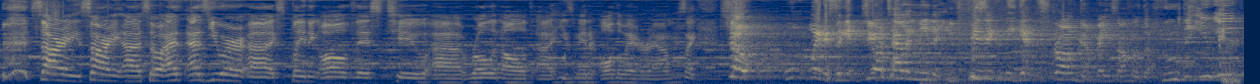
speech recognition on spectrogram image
sorry, sorry. Uh, so as, as you were uh, explaining all of this to uh, Roland, uh, he's made it all the way around. He's like, so w- wait a second. So you're telling me that you physically get stronger based off of the food that you eat?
